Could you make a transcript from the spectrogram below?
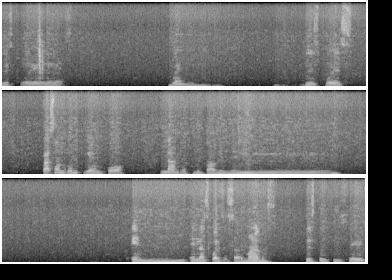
después bueno después pasando un tiempo la han reclutado en el en, en las Fuerzas Armadas. Después dice,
